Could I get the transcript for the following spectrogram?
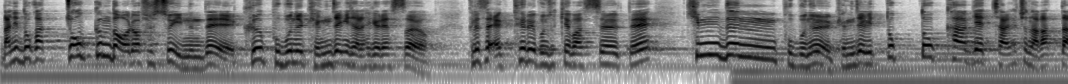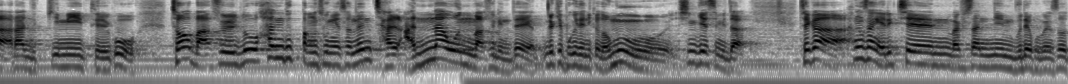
난이도가 조금 더 어려우실 수 있는데 그 부분을 굉장히 잘 해결했어요. 그래서 액트를 분석해 봤을 때 힘든 부분을 굉장히 똑 똑하게 잘 헤쳐나갔다라는 느낌이 들고 저 마술도 한국 방송에서는 잘 안 나온 마술인데 이렇게 보게 되니까 너무 신기했습니다. 제가 항상 에릭 치엔 마술사님 무대 보면서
